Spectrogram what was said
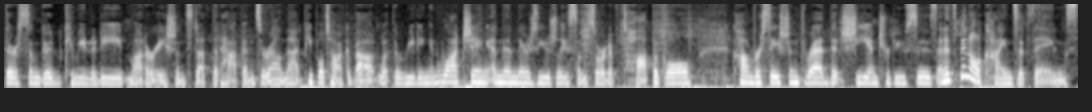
there's some good community moderation stuff that happens around that. People talk about what they're reading and watching. And then there's usually some sort of topical conversation thread that she introduces. And it's been all kinds of things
